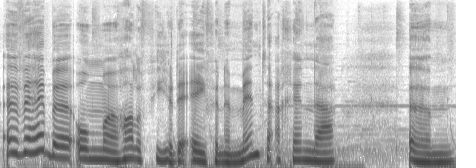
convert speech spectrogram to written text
we hebben om half vier de evenementenagenda... Um,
